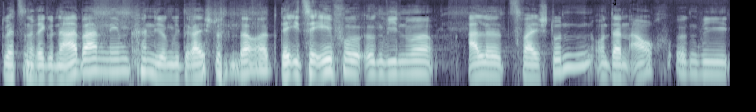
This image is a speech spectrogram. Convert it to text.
du hättest eine Regionalbahn nehmen können, die irgendwie drei Stunden dauert. Der ICE fuhr irgendwie nur alle zwei Stunden und dann auch irgendwie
